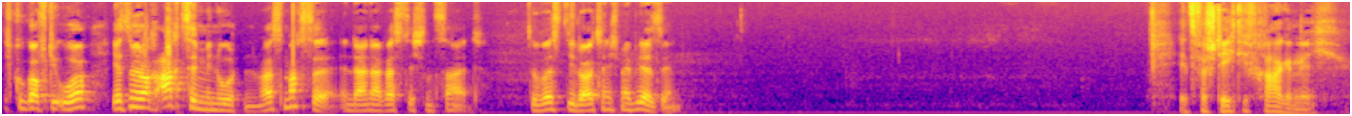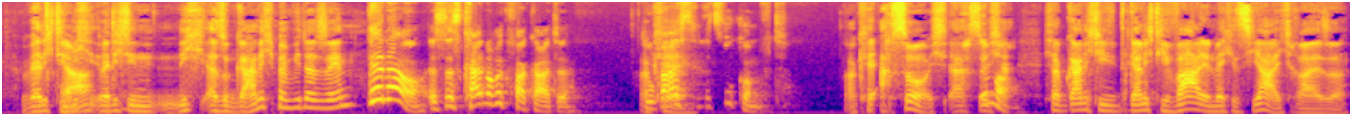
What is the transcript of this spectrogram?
ich gucke auf die Uhr, jetzt nur noch 18 Minuten. Was machst du in deiner restlichen Zeit? Du wirst die Leute nicht mehr wiedersehen. Jetzt verstehe ich die Frage nicht. Werde ich die, ja. nicht, werde ich die nicht, also gar nicht mehr wiedersehen? Genau, es ist keine Rückfahrkarte. Du okay. reist in die Zukunft. Okay, ach so, ich, ach so, ich, ich habe gar nicht die, gar nicht die Wahl, in welches Jahr ich reise.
